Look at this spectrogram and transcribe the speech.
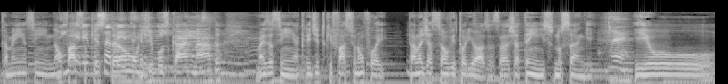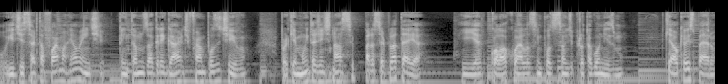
Também, assim, não Nem faço questão de Nem buscar interessa nada, né? mas assim, acredito que fácil não foi. Então elas já são vitoriosas, elas já têm isso no sangue. É. E, o... e de certa forma, realmente, tentamos agregar de forma positiva. Porque muita gente nasce para ser plateia. E eu coloco elas em posição de protagonismo. Que é o que eu espero.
